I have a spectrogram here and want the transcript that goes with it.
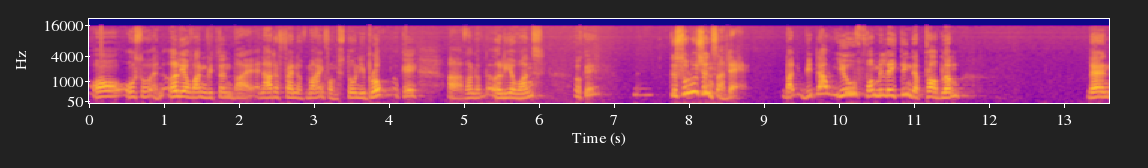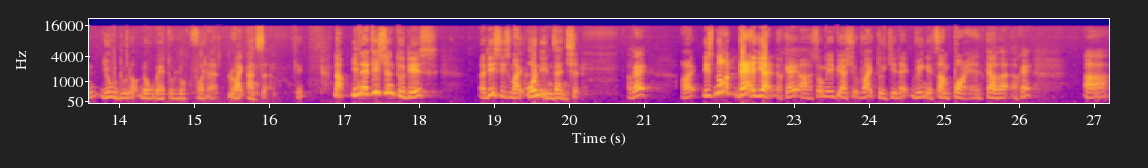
or also an earlier one written by another friend of mine from Stony Brook, okay, uh, one of the earlier ones, okay. The solutions are there, but without you formulating the problem, then you do not know where to look for the right answer. Okay. Now, in addition to this, uh, this is my own invention. Okay, all right, it's not there yet. Okay, uh, so maybe I should write to Jeanette Wing at some point and tell her. Okay. Uh,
